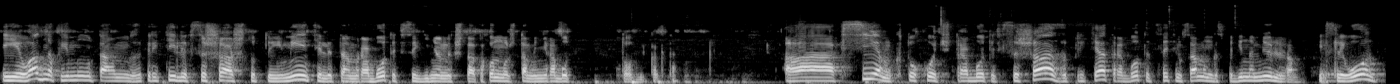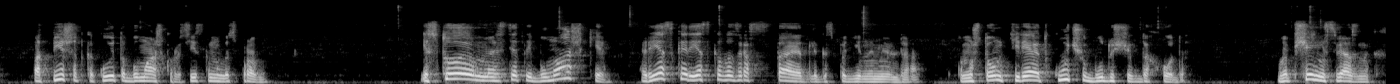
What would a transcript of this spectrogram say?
И ладно, ему там запретили в США что-то иметь или там работать в Соединенных Штатах, он может там и не работать никогда. А всем, кто хочет работать в США, запретят работать с этим самым господином Мюллером, если он подпишет какую-то бумажку российскому «Газпрому». И стоимость этой бумажки резко-резко возрастает для господина Мюллера, потому что он теряет кучу будущих доходов вообще не связанных,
